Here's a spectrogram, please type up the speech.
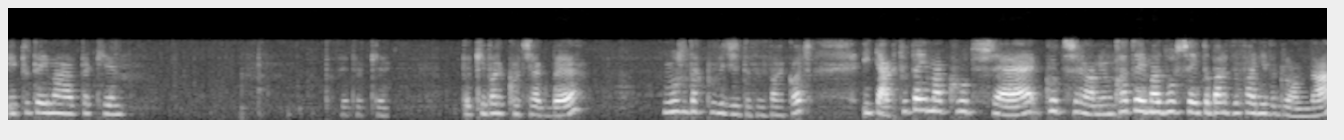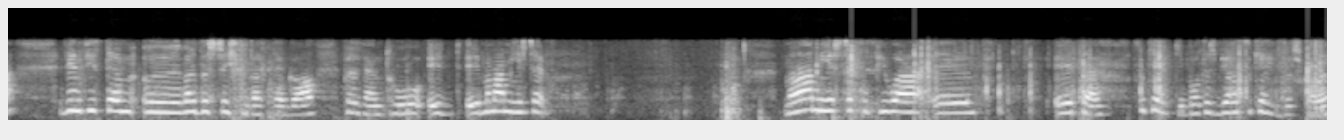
I tutaj ma takie, tutaj takie, takie warkocze jakby. Można tak powiedzieć, że to jest warkocz. I tak, tutaj ma krótsze, krótsze ramionka, tutaj ma dłuższe i to bardzo fajnie wygląda. Więc jestem y, bardzo szczęśliwa z tego prezentu. Y, y, mama mi jeszcze Mama mi jeszcze kupiła y, y, te cukierki, bo też biorę cukierki do szkoły.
